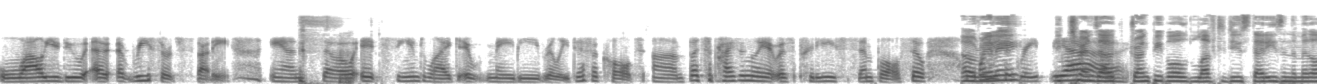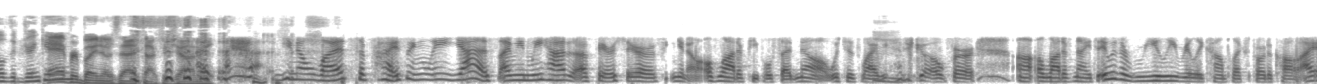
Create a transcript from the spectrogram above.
while you do a, a research study. And so it seemed like it may be really difficult, um, but surprisingly, it was pretty simple. So, Oh, one of the really? great, it yeah. turns out drunk people love to do studies in the middle of the drinking. Everybody knows that, Dr. Johnny. you know what? Surprisingly, yes. I mean, we had a fair share of, you know, a lot of people said no, which is why we had to go for uh, a lot of nights. It was a really, really complex protocol. I,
